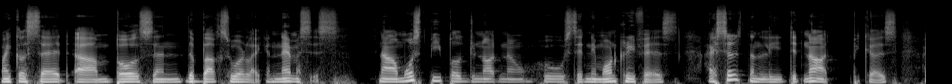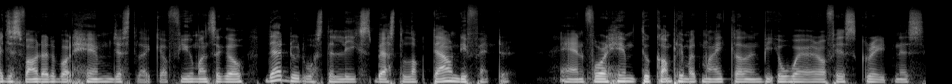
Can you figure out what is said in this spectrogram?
michael said um, bulls and the bucks were like a nemesis now, most people do not know who Sidney Moncrief is. I certainly did not because I just found out about him just like a few months ago. That dude was the league's best lockdown defender. And for him to compliment Michael and be aware of his greatness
